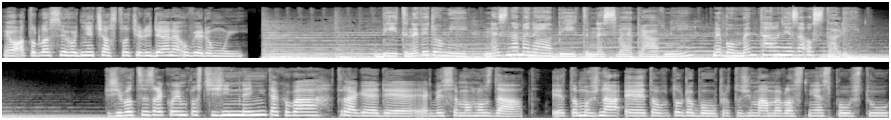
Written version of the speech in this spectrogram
Jo, a tohle si hodně často ti lidé neuvědomují. Být nevědomý neznamená být nesvéprávný nebo mentálně zaostalý. Život se zrakovým postižením není taková tragédie, jak by se mohlo zdát. Je to možná i touto dobou, protože máme vlastně spoustu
